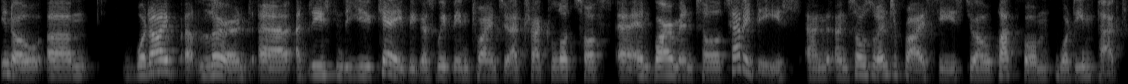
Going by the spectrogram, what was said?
you know, um, what I've uh, learned, uh, at least in the UK, because we've been trying to attract lots of uh, environmental charities and, and social enterprises to our platform, What Impact.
